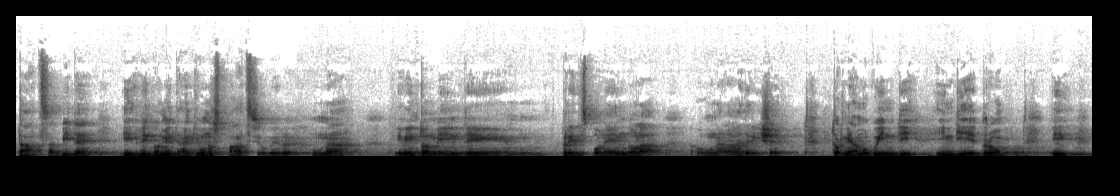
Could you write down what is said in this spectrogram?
tazza, bidet e eventualmente anche uno spazio per una eventualmente predisponendola una lavatrice. Torniamo quindi indietro e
